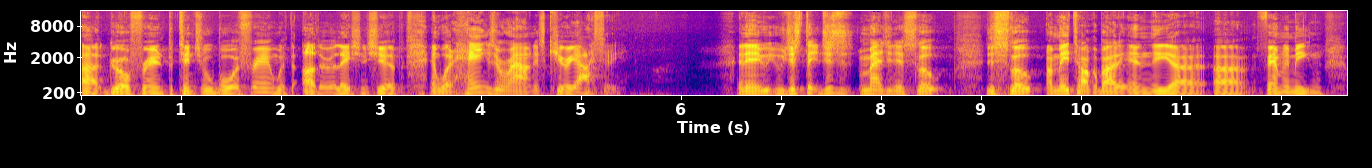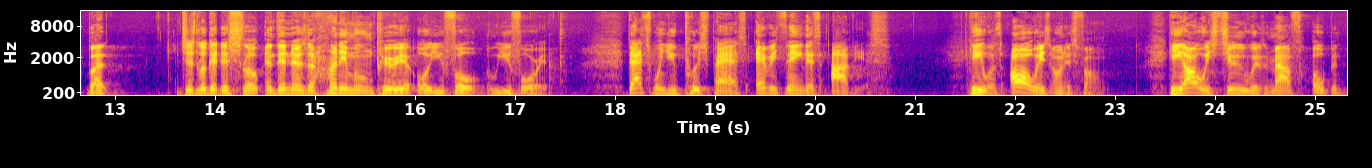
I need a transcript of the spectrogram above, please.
uh, girlfriend, potential boyfriend with the other relationship. And what hangs around is curiosity. And then you just, just imagine this slope, this slope. I may talk about it in the uh, uh, family meeting, but just look at this slope. And then there's a honeymoon period or euphoria. That's when you push past everything that's obvious. He was always on his phone. He always chewed with his mouth open.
